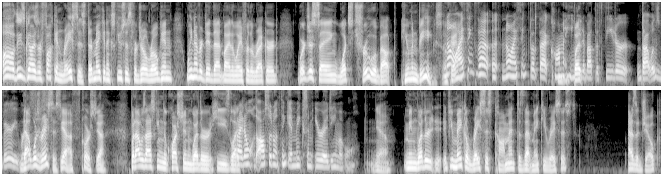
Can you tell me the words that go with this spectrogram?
"Oh, these guys are fucking racist. They're making excuses for Joe Rogan." We never did that, by the way, for the record. We're just saying what's true about human beings. Okay? no i think that uh, no i think that that comment he But- made about the theater that was very racist. that was racist. Yeah, of course. Yeah, but I was asking the question whether he's like but i don't also don't think it makes him irredeemable Yeah. I mean, whether if you make a racist comment, does that make you racist? As a joke?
